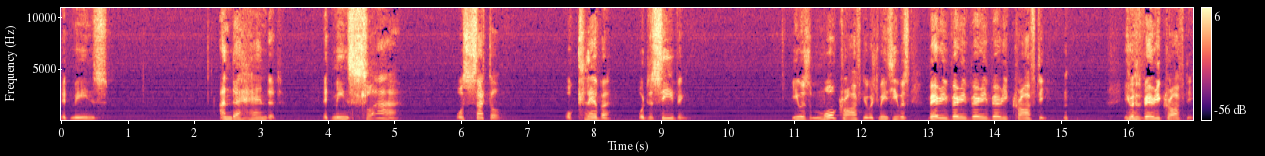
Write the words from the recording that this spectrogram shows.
It means underhanded. It means sly or subtle or clever or deceiving. He was more crafty, which means he was very, very, very, very crafty. He was very crafty.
